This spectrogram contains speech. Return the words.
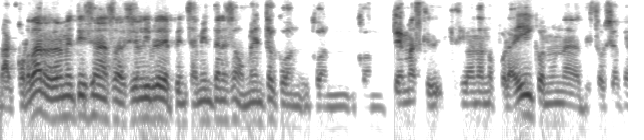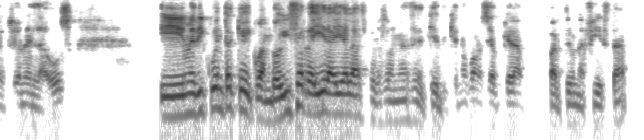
acordar. Realmente hice una asociación libre de pensamiento en ese momento con, temas que, se iban dando por ahí, con una distorsión que funciona en la voz. Y me di cuenta que cuando hice reír ahí a las personas que, no conocía porque era parte de una fiesta,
